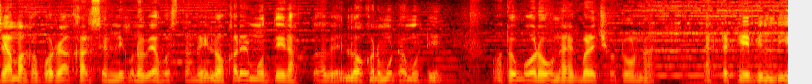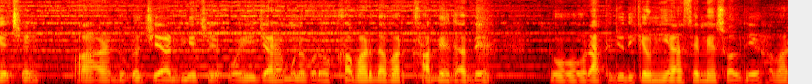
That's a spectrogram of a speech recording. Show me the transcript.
জামা কাপড় রাখার সেমনি কোনো ব্যবস্থা নেই। লকারের মধ্যেই রাখতে হবে। লকার মোটামুটি। অত বড়ও না, একবারে ছোটও না। একটা টেবিল দিয়েছে আর দুটো চেয়ার দিয়েছে। ওই যারা মনে করো খাবার দাবার খাবে দাবে, তো রাতে যদি কেউ নিয়ে আসে মেস হল থেকে খাবার,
